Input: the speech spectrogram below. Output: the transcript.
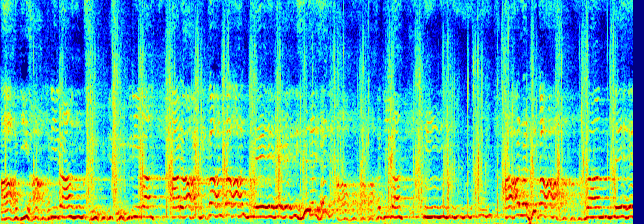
아리 아리랑 스리스리랑 아라리가 났네 아리랑 음 아라리가 났네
